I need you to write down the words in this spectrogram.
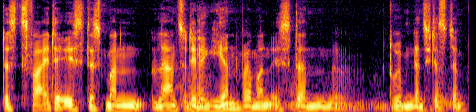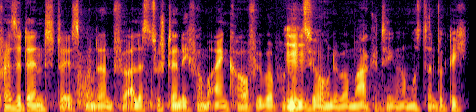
Das Zweite ist, dass man lernt zu delegieren, weil man ist dann drüben nennt sich das dann President, da ist man dann für alles zuständig, vom Einkauf über Produktion, mhm. über Marketing. Und man muss dann wirklich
